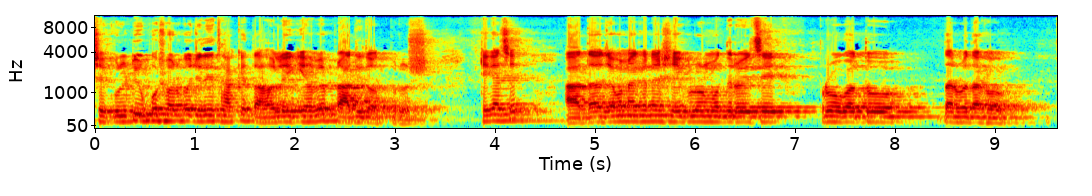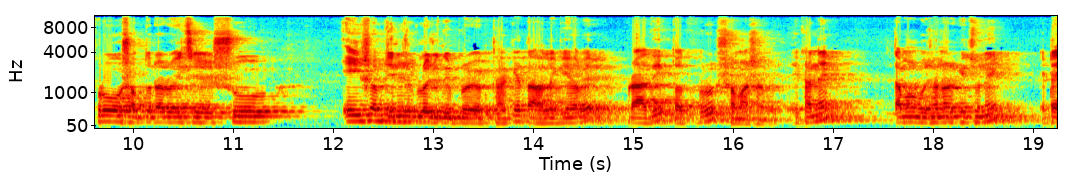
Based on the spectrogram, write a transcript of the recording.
সেই কুড়িটি উপসর্গ যদি থাকে, তাহলে কী হবে? প্রাদি তৎপুরুষ ঠিক আছে? আর তার যেমন এখানে সেইগুলোর মধ্যে রয়েছে প্রগত, তারপরে দেখো, প্র শব্দটা রয়েছে সু এই সব জিনিসগুলো যদি প্রয়োগ থাকে, তাহলে কি হবে? প্রাদি, তৎপুরুষ সমাস হবে এখানে তেমন বোঝানোর কিছু নেই। এটা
